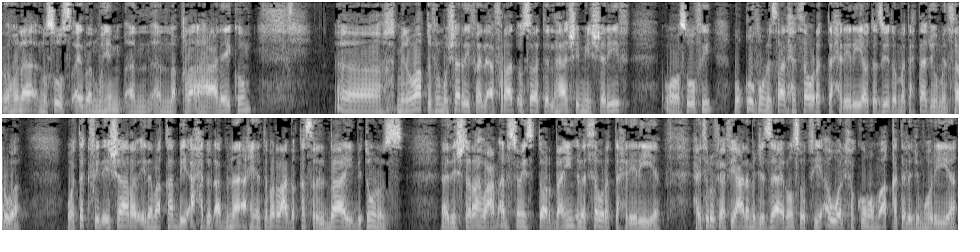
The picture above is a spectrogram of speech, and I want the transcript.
هنا نصوص أيضا مهم أن نقرأها عليكم. آه، من المواقف المشرفة لأفراد أسرة الهاشمي الشريف وصوفي وقوفهم لصالح الثورة التحريرية وتزويد ما تحتاجه من ثروة. وتكفي الإشارة إلى ما قام به أحد الأبناء حين تبرع بقصر الباي بتونس. الذي اشتراه عام 1946 إلى الثورة التحريرية حيث رفع فيه علم الجزائر ونصبت فيه أول حكومة مؤقتة للجمهورية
